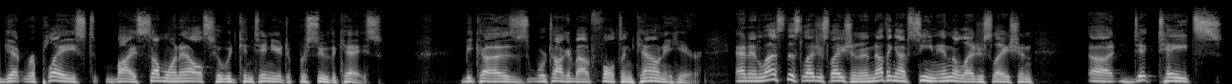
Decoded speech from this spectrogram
get replaced by someone else who would continue to pursue the case because we're talking about Fulton County here. And unless this legislation, and nothing I've seen in the legislation, uh, dictates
